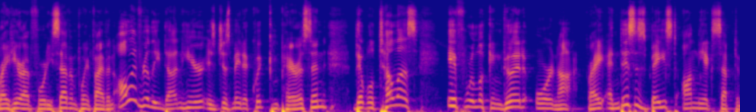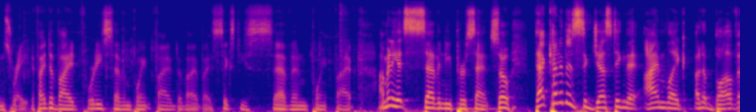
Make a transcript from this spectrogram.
Right here, I have 47.5. And all I've really done here is just made a quick comparison that will tell us if we're looking good or not, right? And this is based on the acceptance rate. If I divide 47.5 divided by 67.5, I'm going to get 70%. So that kind of is suggesting that I'm like an above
